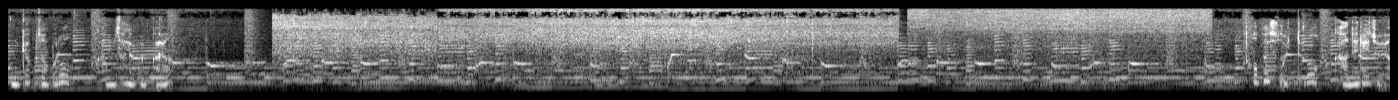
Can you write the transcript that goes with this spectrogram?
본격적으로 감상해볼까요? 허블 솔트로 간을 해줘요.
